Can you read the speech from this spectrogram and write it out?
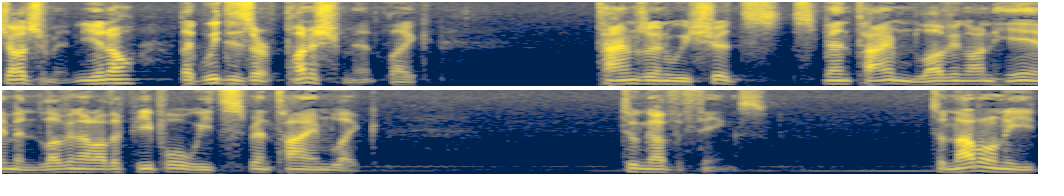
judgment, you know? Like we deserve punishment. Like times when we should spend time loving on him and loving on other people, we spend time like doing other things. So not only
